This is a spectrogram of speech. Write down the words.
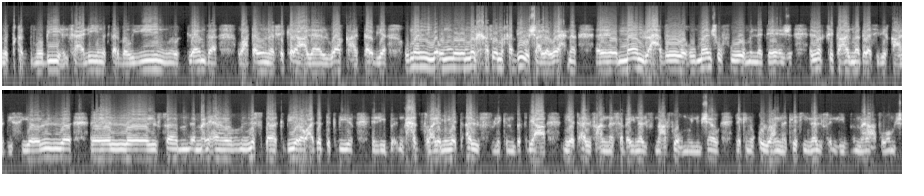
نتقدموا به الفاعلين التربويين والتلامذه وأعطونا فكرة على الواقع التربية. وما نخبيوش على رواحنا آه، ما نلاحظوه وما نشوفوه من نتائج الانقطاع المدرسي اللي قاعد يصير معناها نسبه كبيرة وعدد كبير اللي نتحدثوا على مئة ألف لكن بالطبيعة مئة ألف عندنا سبعين ألف نعرفوهم وين مشاو لكن نقولوا عندنا ثلاثين ألف اللي ما نعرفوهمش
